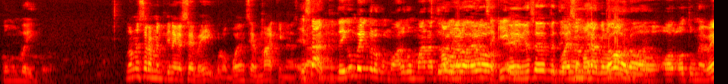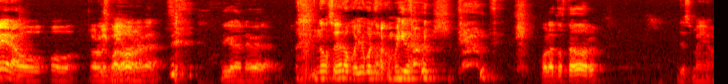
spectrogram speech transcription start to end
con un vehículo. No necesariamente tiene que ser vehículo, pueden ser máquinas. Exacto, eh. te digo un vehículo como algo más natural, No, pero pero asequible. en ese Tú fetiche puede ser un tractor o, o- o tu nevera o, o, O la licuadora. nevera. Diga la nevera. No sé lo que yo con la comida. O la tostadora. Dios mío.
